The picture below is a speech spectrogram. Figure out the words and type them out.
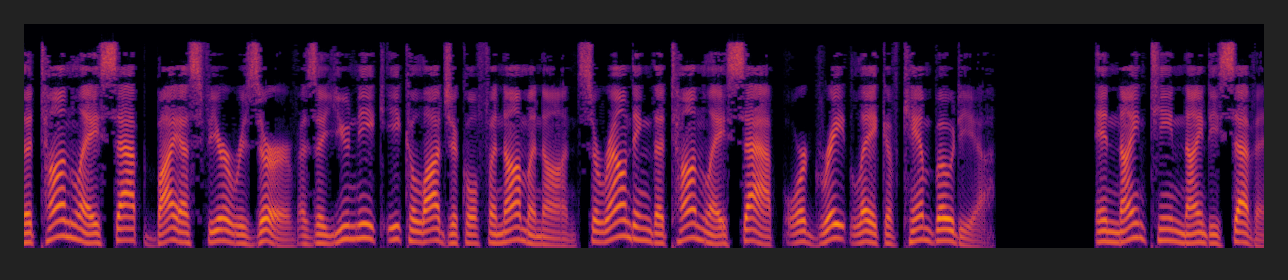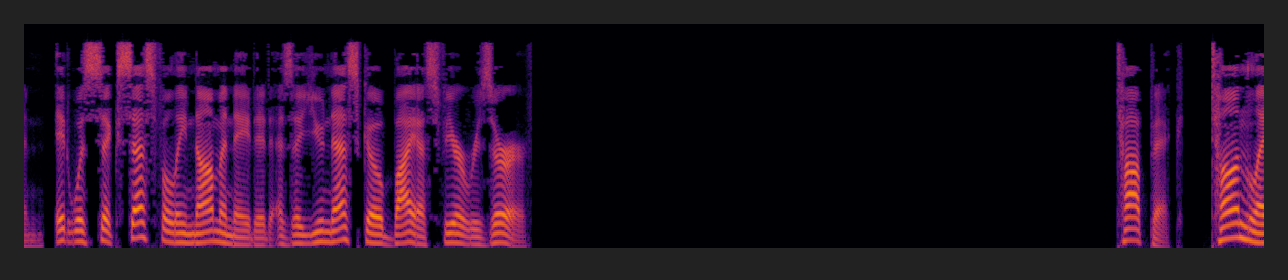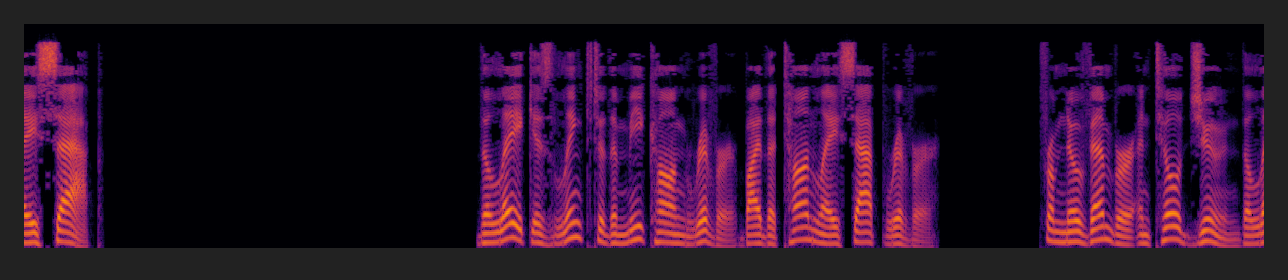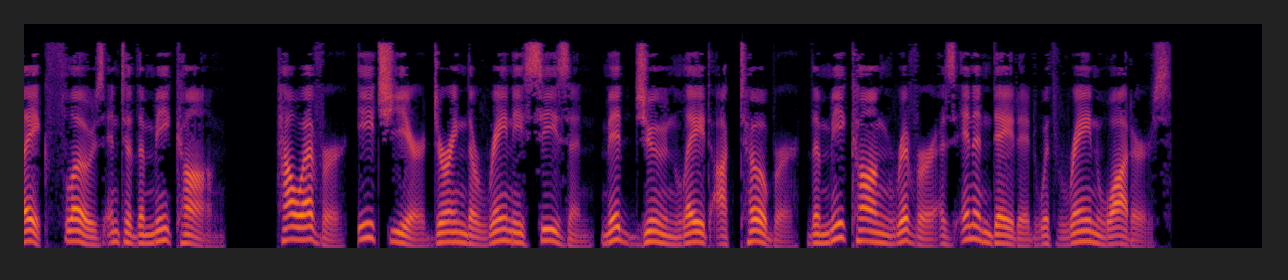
The Tonle Sap Biosphere Reserve is a unique ecological phenomenon surrounding the Tonle Sap or Great Lake of Cambodia. In 1997, it was successfully nominated as a UNESCO Biosphere Reserve. Tonle Sap The lake is linked to the Mekong River by the Tonle Sap River. From November until June the lake flows into the Mekong. However, each year during the rainy season mid-June late October the Mekong River is inundated with rain waters.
